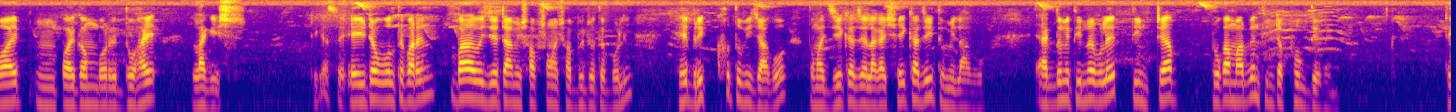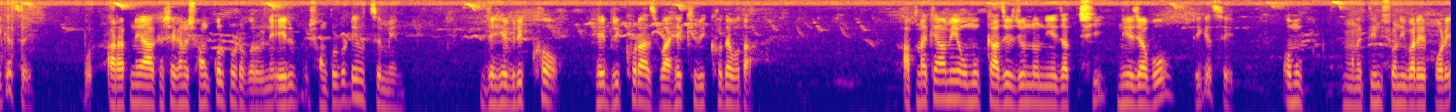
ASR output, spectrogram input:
পয় পয়গম্বরের দোহাই লাগিস। ঠিক আছে? এইটাও বলতে পারেন বা ওই যেটা আমি সবসময় সব ভিডিওতে বলি, হে বৃক্ষ তুমি জাগো তোমার যে কাজে লাগাই সেই কাজেই তুমি লাগো। একদমই তিনবার বলে তিনটা টোকা মারবেন, তিনটা ফুক দেবেন। ঠিক আছে? আর আপনি সেখানে সংকল্পটা করবেন। এর সংকল্পটাই হচ্ছে মেন যে হে বৃক্ষ, হে বৃক্ষরাজ বা হে বৃক্ষ দেবতা, আপনাকে আমি অমুক কাজের জন্য নিয়ে যাচ্ছি, নিয়ে যাব। ঠিক আছে? অমুক মানে তিন শনিবারের পরে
